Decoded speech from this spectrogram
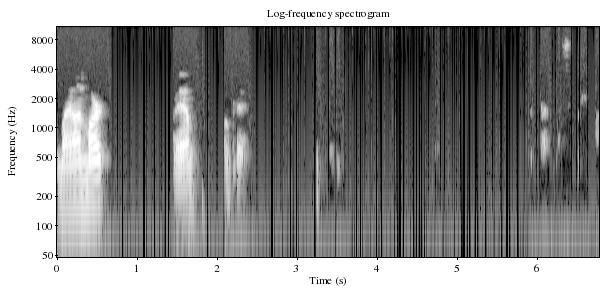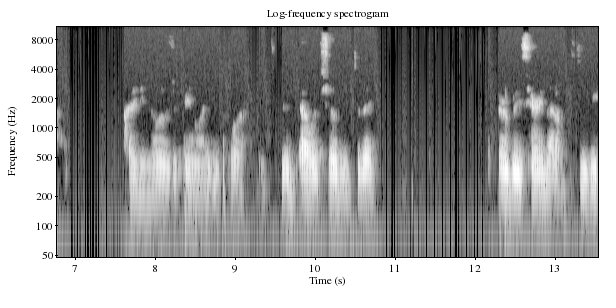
Am I on, Mark? I am? Okay. I didn't even know there was a green light before. It's good. Alex showed me today. Everybody's hearing that on TV. You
